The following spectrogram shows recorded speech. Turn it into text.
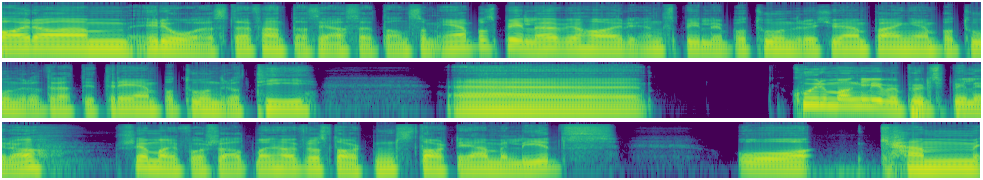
par av de råeste fantasy-assetene som er på spillet. Vi har en spiller på 221 poeng, en på 233, en på 210. Eh, hvor mange Liverpool-spillere ser man for seg at man har fra starten? Starter hjemme Leeds. Og hvem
